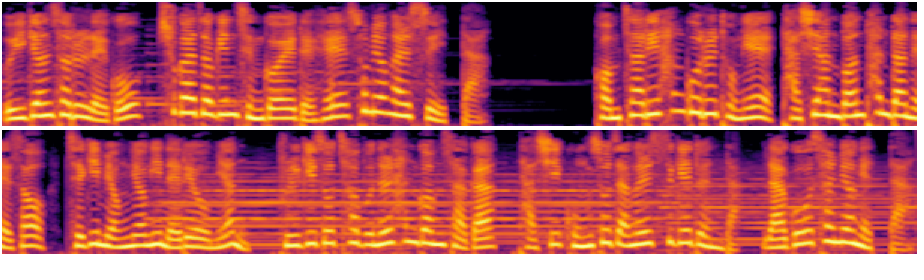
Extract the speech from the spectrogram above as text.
의견서를 내고 추가적인 증거에 대해 소명할 수 있다. 검찰이 항고를 통해 다시 한번 판단해서 제기 명령이 내려오면 불기소 처분을 한 검사가 다시 공소장을 쓰게 된다. 라고 설명했다.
